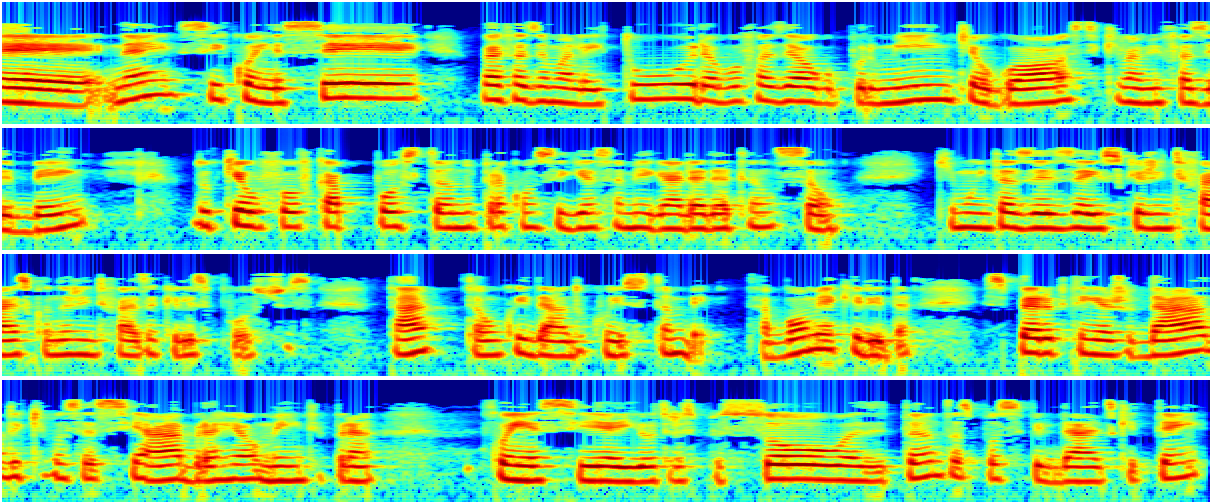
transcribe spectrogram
é, né, se conhecer, vai fazer uma leitura, vou fazer algo por mim que eu goste, que vai me fazer bem, do que eu for ficar postando para conseguir essa migalha de atenção, que muitas vezes é isso que a gente faz quando a gente faz aqueles posts, tá? Então, cuidado com isso também, tá bom, minha querida? Espero que tenha ajudado e que você se abra realmente para conhecer aí outras pessoas e tantas possibilidades que tem,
